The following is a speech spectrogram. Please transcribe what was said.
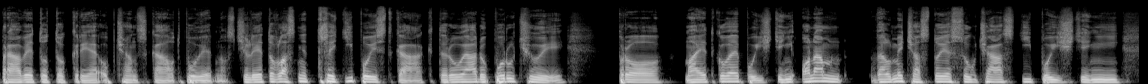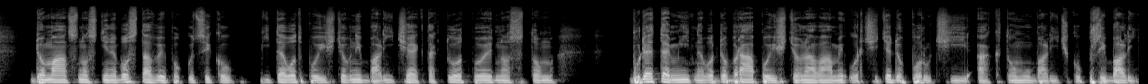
právě toto kryje občanská odpovědnost. Čili je to vlastně třetí pojistka, kterou já doporučuji pro majetkové pojištění. Ona velmi často je součástí pojištění domácnosti nebo stavby. Pokud si koupíte od pojišťovny balíček, tak tu odpovědnost v tom budete mít, nebo dobrá pojišťovna vám ji určitě doporučí a k tomu balíčku přibalí.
